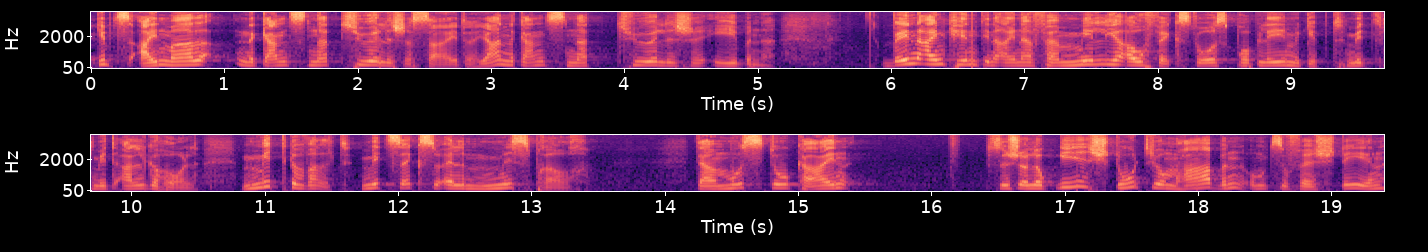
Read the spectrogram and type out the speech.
gibt es einmal eine ganz natürliche Seite, ja, eine ganz natürliche Ebene. Wenn ein Kind in einer Familie aufwächst, wo es Probleme gibt mit, mit Alkohol, mit Gewalt, mit sexuellem Missbrauch, da musst du kein Psychologiestudium haben, um zu verstehen,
